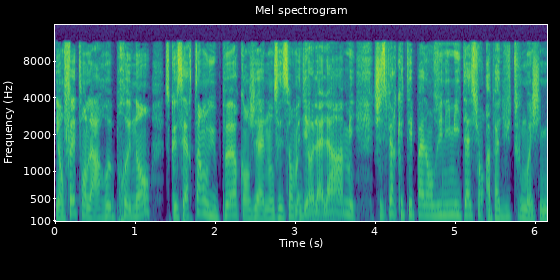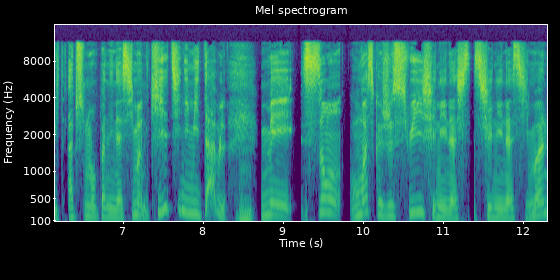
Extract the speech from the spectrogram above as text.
Et en fait, en la reprenant, parce que certains ont eu peur quand j'ai annoncé ça, on m'a dit oh là là, mais j'espère que t'es pas dans une imitation. Ah pas du tout, moi j'imite absolument pas Nina Simone, qui est inimitable. Mhm. Mais son, moi ce que je suis chez Nina, chez Nina Simone,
